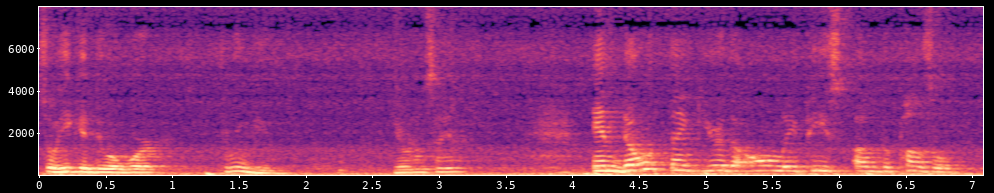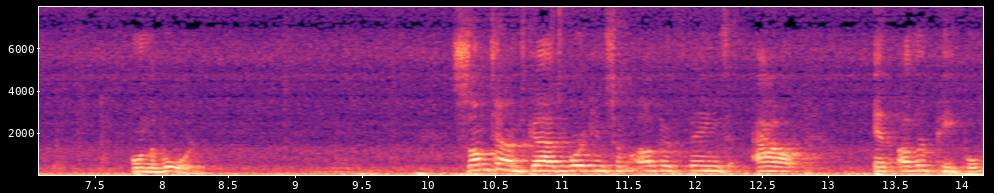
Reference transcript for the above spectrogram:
so he can do a work through you. You know what I'm saying? And don't think you're the only piece of the puzzle on the board. Sometimes God's working some other things out in other people,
